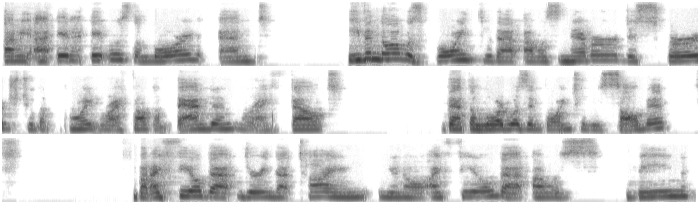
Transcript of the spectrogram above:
I mean, I, it it was the Lord, and even though I was going through that, I was never discouraged to the point where I felt abandoned, where I felt that the Lord wasn't going to resolve it. But I feel that during that time, you know, I feel that I was being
